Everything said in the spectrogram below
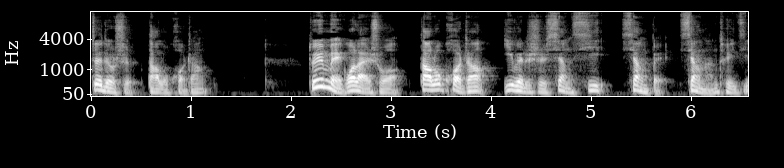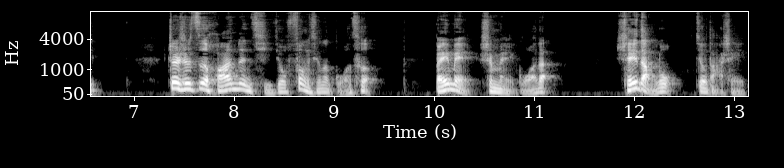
这就是大陆扩张。对于美国来说，大陆扩张意味着是向西、向北、向南推进。这是自华盛顿起就奉行的国策，北美是美国的，谁挡路就打谁。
